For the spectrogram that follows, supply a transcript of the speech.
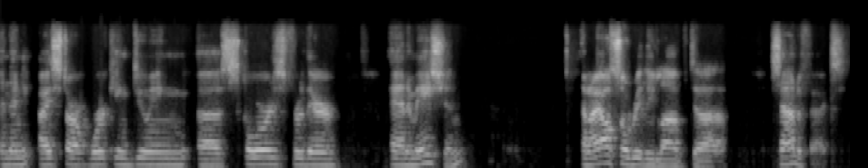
And then I start working doing uh, scores for their animation, and I also really loved uh, sound effects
